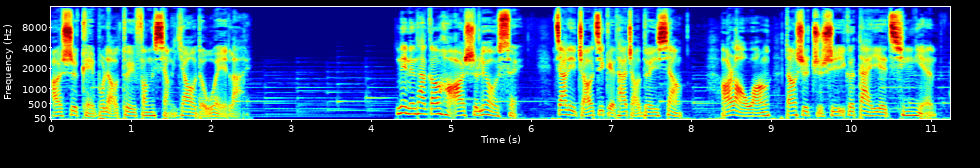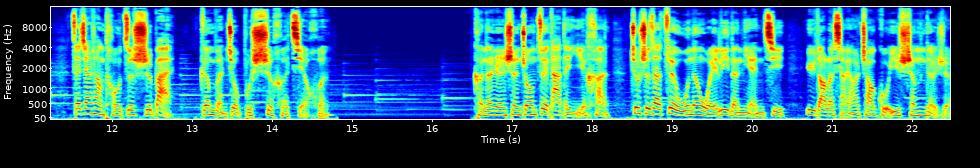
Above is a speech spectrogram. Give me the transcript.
而是给不了对方想要的未来。那年他刚好二十六岁。家里着急给他找对象，而老王当时只是一个待业青年，再加上投资失败，根本就不适合结婚。可能人生中最大的遗憾，就是在最无能为力的年纪遇到了想要照顾一生的人。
